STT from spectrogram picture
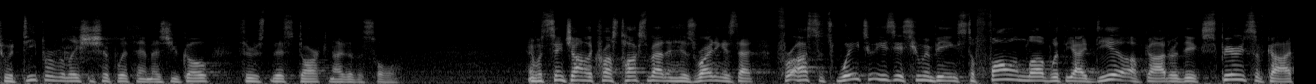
to a deeper relationship with Him as you go through this dark night of the soul. And what St. John of the Cross talks about in his writing is that for us, it's way too easy as human beings to fall in love with the idea of God or the experience of God,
